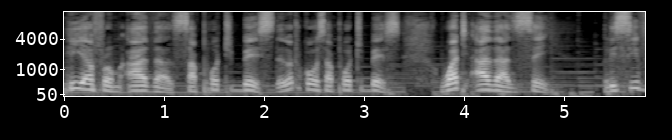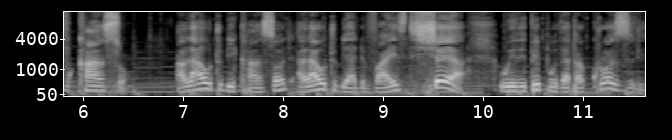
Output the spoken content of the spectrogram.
hear from others. Support base. What we call support base. What others say. Receive counsel. Allow to be counseled. Allow to be advised. Share with the people that are closely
